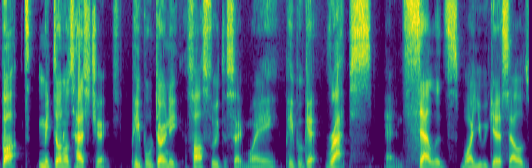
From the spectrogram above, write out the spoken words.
But McDonald's has changed. People don't eat fast food the same way. People get wraps and salads. Why you would get a salad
